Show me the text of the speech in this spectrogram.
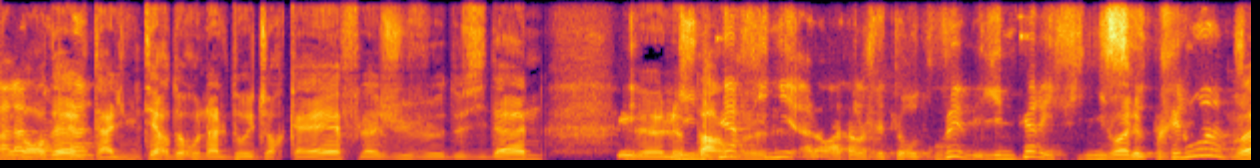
un bordel. T'as l'Inter de Ronaldo et Djorkaeff, la Juve de Zidane. Et le- le l'Inter Parme- finit. Alors attends, je vais te retrouver, mais l'Inter ils finissent Ouais, le- très loin. Ouais,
